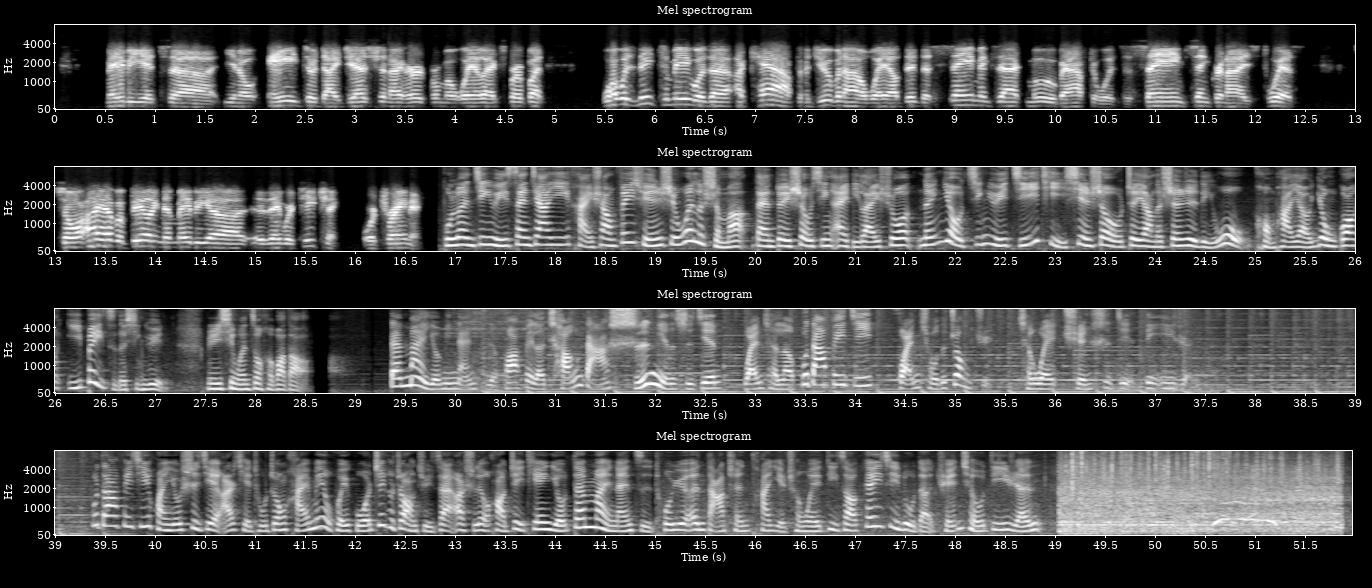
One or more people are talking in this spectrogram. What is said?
maybe it's, uh, you know, aid to digestion, I heard from a whale expert. But what was neat to me was a, a calf, a juvenile whale, did the same exact move afterwards, the same synchronized twist. So I have a feeling that maybe uh, they were teaching or training. 不论鲸鱼三加一海上飞旋是为了什么，但对寿星艾迪来说，能有鲸鱼集体献寿这样的生日礼物，恐怕要用光一辈子的幸运。每日新闻综合报道。 丹麦有名男子花费了长达十年的时间，完成了不搭飞机环球的壮举，成为全世界第一人。不搭飞机环游世界，而且途中还没有回国，这个壮举在二十六号这天由丹麦男子托约恩达成，他也成为缔造该纪录的全球第一人。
